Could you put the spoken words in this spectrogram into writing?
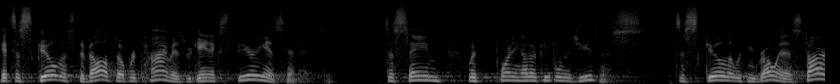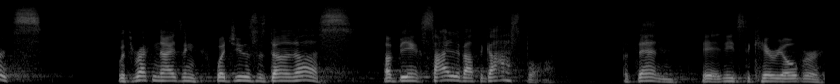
It's a skill that's developed over time as we gain experience in it. It's the same with pointing other people to Jesus. It's a skill that we can grow in. It starts with recognizing what Jesus has done in us, of being excited about the gospel. But then it needs to carry over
